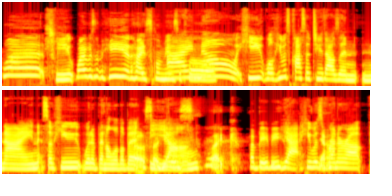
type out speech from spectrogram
What? He Why wasn't he in High School Musical? I know. He well, he was class of 2009, so he would have been a little bit Oh, so young. like a baby. Yeah, he was Yeah. runner up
